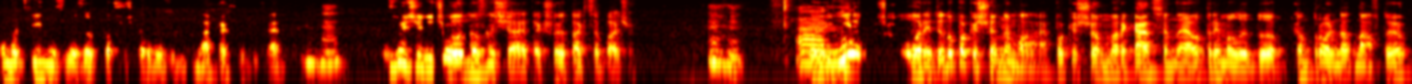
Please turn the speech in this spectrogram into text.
емоційний зв'язок в першу чергу з людьми. А так, звичайно. Угу. Звичайно, нічого не означає, так що я так це бачу. Угу. А, ну, що говорити. Ну поки що немає. Поки що американці не отримали контроль над нафтою.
